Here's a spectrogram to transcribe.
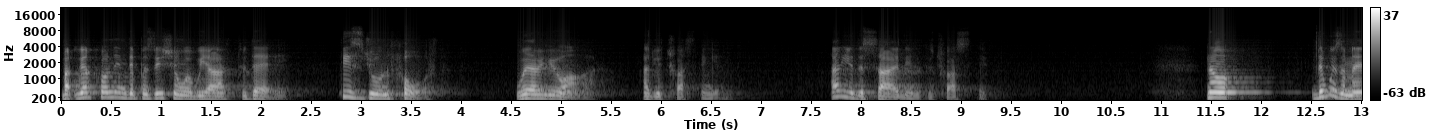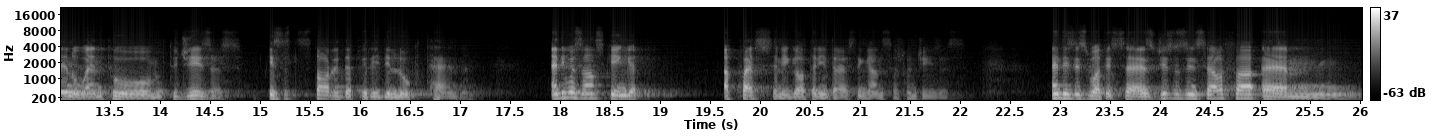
But we are calling the position where we are today. This June 4th, where you are, are you trusting Him? Are you deciding to trust Him? Now, there was a man who went to, to Jesus It's a story that we read in Luke 10. And he was asking a question, he got an interesting answer from Jesus. And this is what it says Jesus himself, uh, um,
